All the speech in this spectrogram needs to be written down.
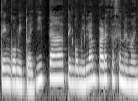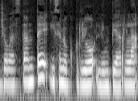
Tengo mi toallita, tengo mi lámpara. Esta se me manchó bastante y se me ocurrió limpiarla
